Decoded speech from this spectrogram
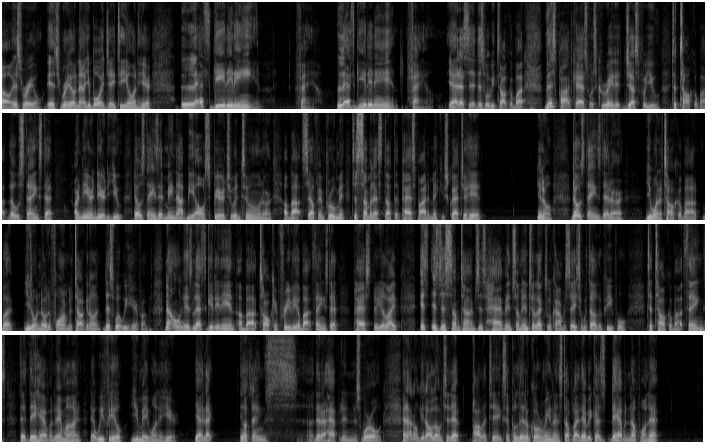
Oh, it's real. It's real. Now, your boy JT on here. Let's get it in, fam. Let's get it in, fam. Yeah, that's it. This is what we talk about. This podcast was created just for you to talk about those things that are near and dear to you. Those things that may not be all spiritual in tune or about self improvement, just some of that stuff that pass by to make you scratch your head. You know, those things that are you want to talk about, but you don't know the forum they're talking on. That's what we hear from. Not only is let's get it in about talking freely about things that pass through your life, it's it's just sometimes just having some intellectual conversation with other people to talk about things that they have in their mind that we feel you may want to hear. Yeah, like you know things uh, that are happening in this world, and I don't get all onto that politics and political arena and stuff like that because they have enough on that,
